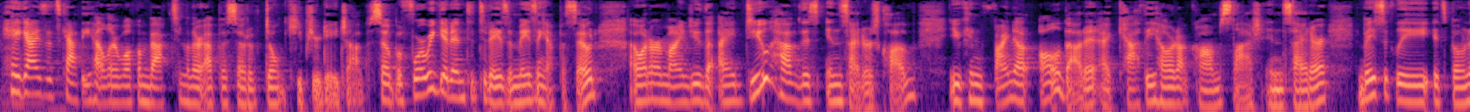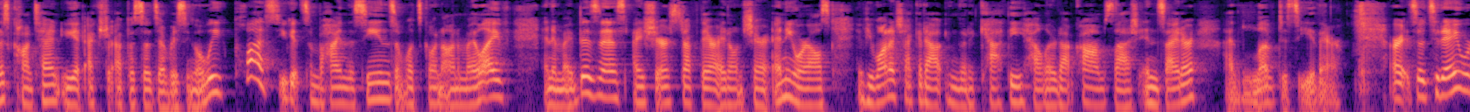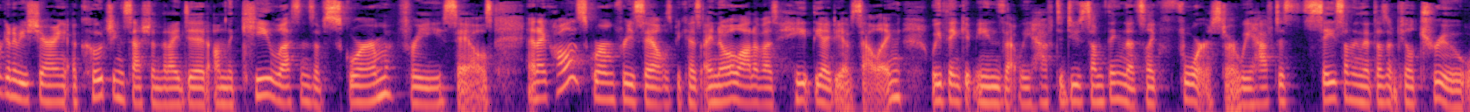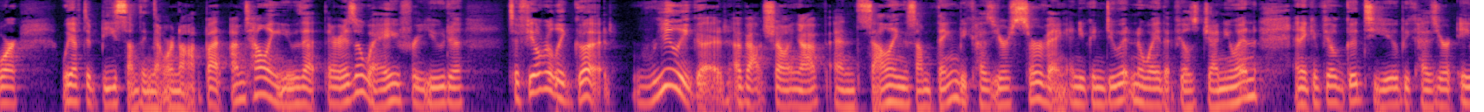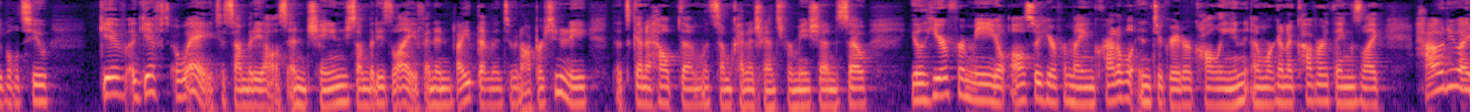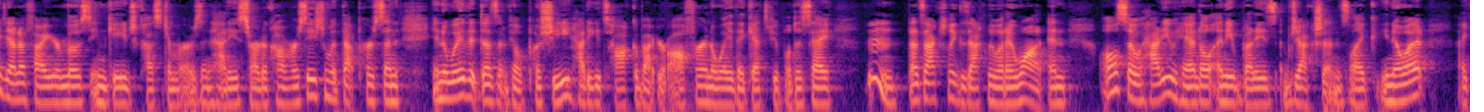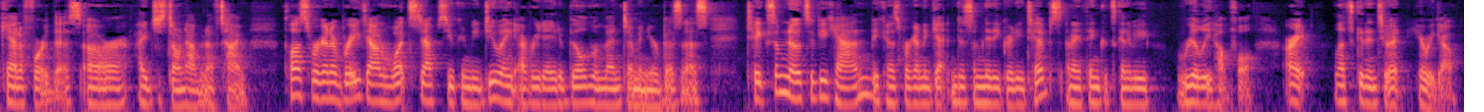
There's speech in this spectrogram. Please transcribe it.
Hey guys, it's Cathy Heller. Welcome back to another episode of Don't Keep Your Day Job. So before we get into today's amazing episode, I want to remind you that I do have this insiders club. You can find out all about it at cathyheller.com slash insider. Basically it's bonus content. You get extra episodes every single week. Plus you get some behind the scenes of what's going on in my life and in my business. I share stuff there I don't share anywhere else. If you want to check it out, you can go to cathyheller.com slash insider. I'd love to see you there. All right. So today we're going to be sharing sharing a coaching session that I did on the key lessons of squirm free sales. And I call it squirm free sales because I know a lot of us hate the idea of selling. We think it means that we have to do something that's like forced or we have to say something that doesn't feel true or we have to be something that we're not. But I'm telling you that there is a way for you to, to feel really good, really good about showing up and selling something because you're serving and you can do it in a way that feels genuine and it can feel good to you because you're able to give a gift away to somebody else and change somebody's life and invite them into an opportunity that's going to help them with some kind of transformation. So You'll hear from me. You'll also hear from my incredible integrator, Colleen, and we're going to cover things like how do you identify your most engaged customers and how do you start a conversation with that person in a way that doesn't feel pushy? How do you talk about your offer in a way that gets people to say, hmm, that's actually exactly what I want. And also, how do you handle anybody's objections? Like, you know what? I can't afford this or I just don't have enough time. Plus, we're going to break down what steps you can be doing every day to build momentum in your business. Take some notes if you can, because we're going to get into some nitty gritty tips. And I think it's going to be really helpful. All right, let's get into it. Here we go.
